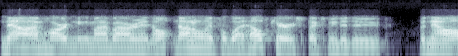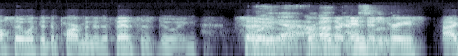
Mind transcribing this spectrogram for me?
now I'm hardening my environment not only for what healthcare expects me to do, but now also what the Department of Defense is doing. So well, yeah, for I mean, other absolutely. industries, I,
